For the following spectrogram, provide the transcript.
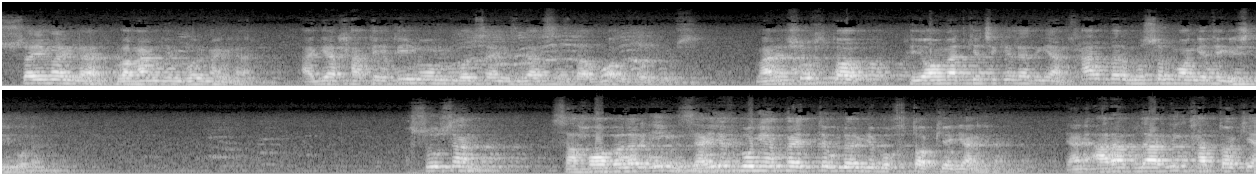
susaymanglar va g'amgin bo'lmanglar agar haqiqiy mo'min bo'lsangizlar sizlar g'olib bo'lgursiz mana shu xitob qiyomatgacha keladigan har bir musulmonga tegishli bo'ladi. Xususan sahobalar eng zaif bo'lgan paytda ularga bu xitob kelgan edi. Ya'ni arablarning hattoki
